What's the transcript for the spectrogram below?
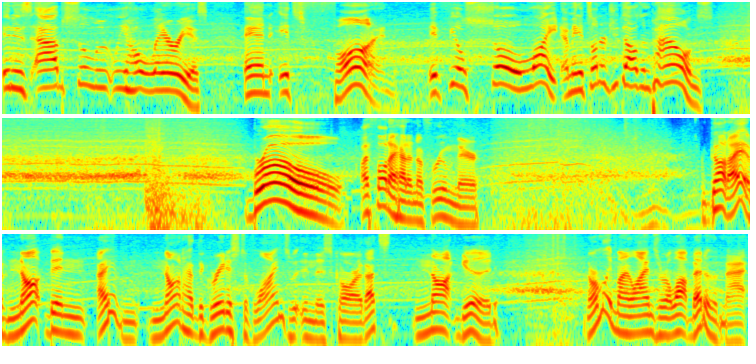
It is absolutely hilarious. And it's fun. It feels so light. I mean, it's under 2,000 pounds. Bro, I thought I had enough room there. God, I have not been, I have not had the greatest of lines in this car. That's not good. Normally my lines are a lot better than that.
